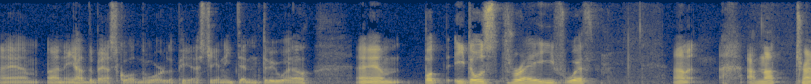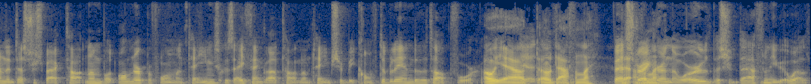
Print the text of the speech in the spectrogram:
um, and he had the best squad in the world at PSG, and he didn't do well. Um, but he does thrive with, and I'm not trying to disrespect Tottenham, but underperforming teams because I think that Tottenham team should be comfortably into the top four. Oh yeah, Yeah, oh definitely. Best definitely. striker in the world. They should definitely be well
